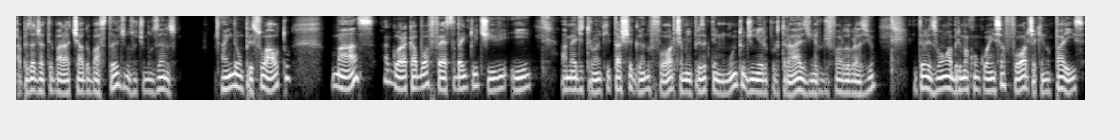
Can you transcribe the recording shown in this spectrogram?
apesar de já ter barateado bastante nos últimos anos, Ainda é um preço alto, mas agora acabou a festa da Intuitive e a Medtronic está chegando forte. É uma empresa que tem muito dinheiro por trás, dinheiro de fora do Brasil. Então eles vão abrir uma concorrência forte aqui no país.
